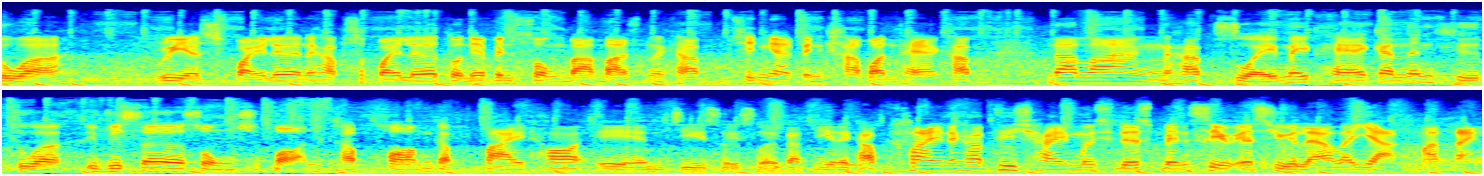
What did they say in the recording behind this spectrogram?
ตัว rear spoiler นะครับสปอยเลอร์ตัวนี้เป็นทรงบาบัสนะครับชิ้นงานเป็นคาร์บอนแท้ครับด้านล่างนะครับสวยไม่แพ้กันนั่นคือตัว diffuser ทรงสปอร์ตครับพร้อมกับปลายท่อ AMG สวยๆ แบบนี้เลยครับ ใครนะครับที่ใช้ Mercedes-Benz CLS อยู่แล้ว และอยากมาแต่ง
